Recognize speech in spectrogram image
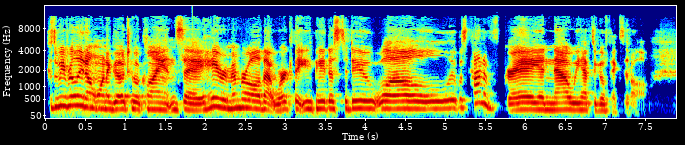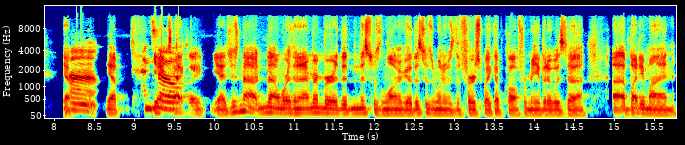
because we really don't want to go to a client and say, hey, remember all that work that you paid us to do? Well, it was kind of gray, and now we have to go fix it all. Yep. Um, yep. And yeah, so, exactly. Yeah, just not not worth it. And I remember that this was long ago. This was when it was the first wake up call for me. But it was a a buddy of mine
